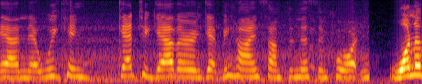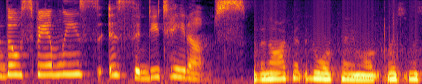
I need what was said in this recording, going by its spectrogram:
and that we can get together and get behind something this important. One of those families is Cindy Tatum's. The knock at the door came on Christmas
